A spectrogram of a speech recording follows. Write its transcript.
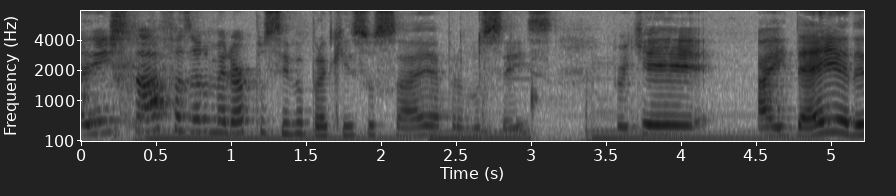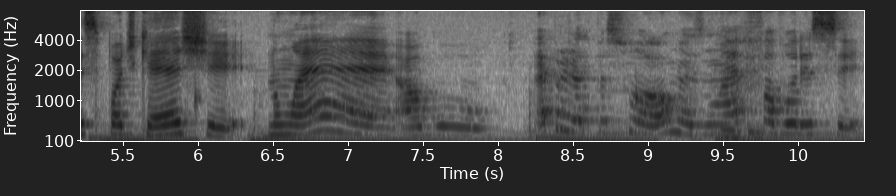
A gente tá fazendo o melhor possível pra que isso saia pra vocês, porque a ideia desse podcast não é algo é projeto pessoal, mas não é favorecer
